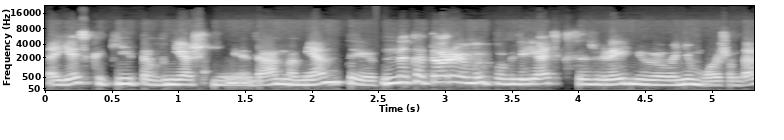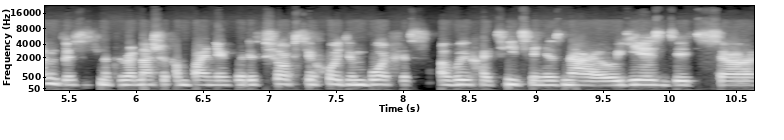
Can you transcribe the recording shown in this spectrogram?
а есть какие-то внешние, да, моменты, на которые мы повлиять, к сожалению, не можем, да, ну, то есть, например, наша компания говорит, все, все ходим в офис, а вы хотите, не знаю, ездить э,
